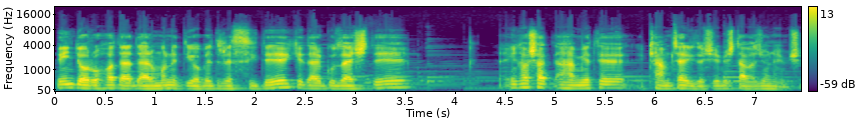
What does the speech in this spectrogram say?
به این داروها در درمان دیابت رسیده که در گذشته اینها شاید اهمیت کمتری داشته بهش توجه نمیشه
